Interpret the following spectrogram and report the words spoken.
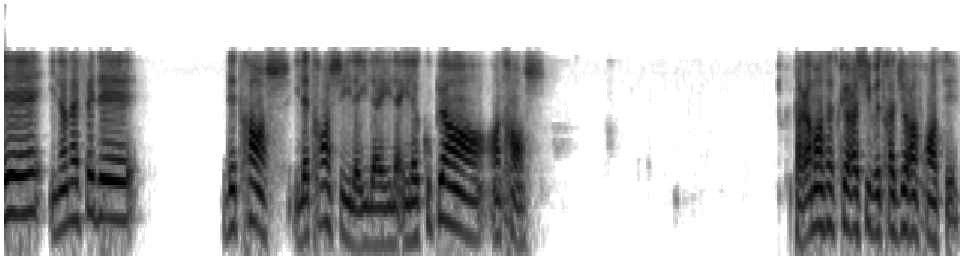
Et il en a fait des, tranches. Il a tranché, il a, coupé en, tranches. Apparemment, c'est ce que Rachid veut traduire en français.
